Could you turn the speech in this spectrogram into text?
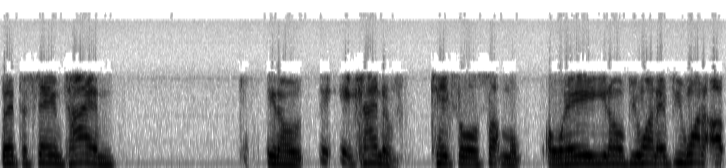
But at the same time, you know, it, it kind of takes a little something away. You know, if you want if you want to up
